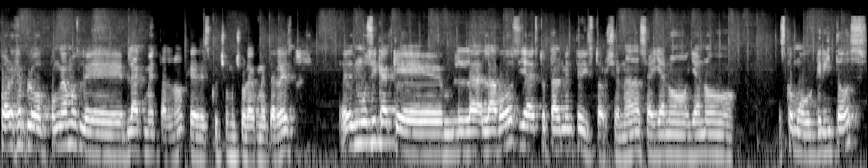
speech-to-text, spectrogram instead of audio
por ejemplo, pongámosle black metal, ¿no? Que escucho mucho black metal. Es, es música que la, la voz ya es totalmente distorsionada, o sea, ya no, ya no, es como gritos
